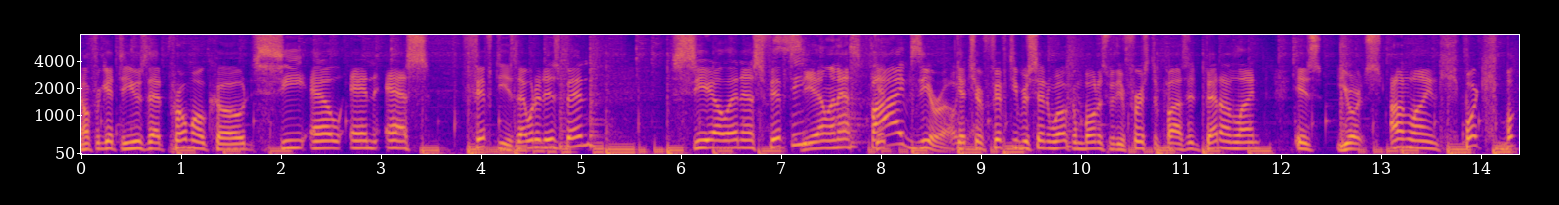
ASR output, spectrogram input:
Don't forget to use that promo code CLNS50. Is that what it is, Ben? CLNS50? CLNS 5 0. Get your 50% welcome bonus with your first deposit. BetOnline is your online sports book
